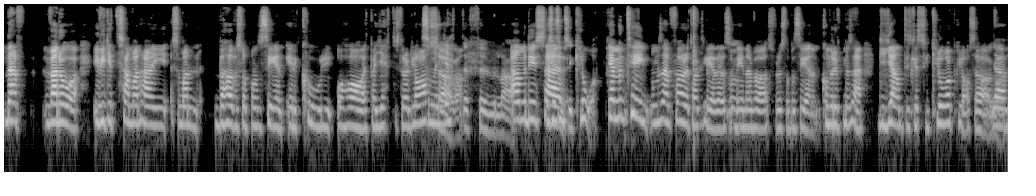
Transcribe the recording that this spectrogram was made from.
när, vadå, i vilket sammanhang som man behöver stå på en scen är det cool att ha ett par jättestora Som glasögon? är jättefula. Ja men det är så det ser ut här, som cyklop. Ja men tänk om här företagsledare som Mm. är nervös för att stå på scenen kommer upp med så här gigantiska cyklopglasögon. Ja,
